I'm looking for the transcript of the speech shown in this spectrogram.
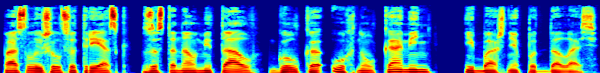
Послышался треск, застонал металл, гулко ухнул камень, и башня поддалась.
